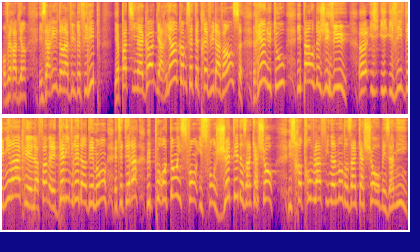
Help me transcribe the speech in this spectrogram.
On verra bien. Ils arrivent dans la ville de Philippe, il n'y a pas de synagogue, il n'y a rien comme c'était prévu d'avance, rien du tout. Ils parlent de Jésus, euh, ils, vivent des miracles, et la femme elle est délivrée d'un démon, etc. Mais pour autant, ils se font, ils se font jeter dans un cachot. Ils se retrouvent là finalement dans un cachot, mes amis.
